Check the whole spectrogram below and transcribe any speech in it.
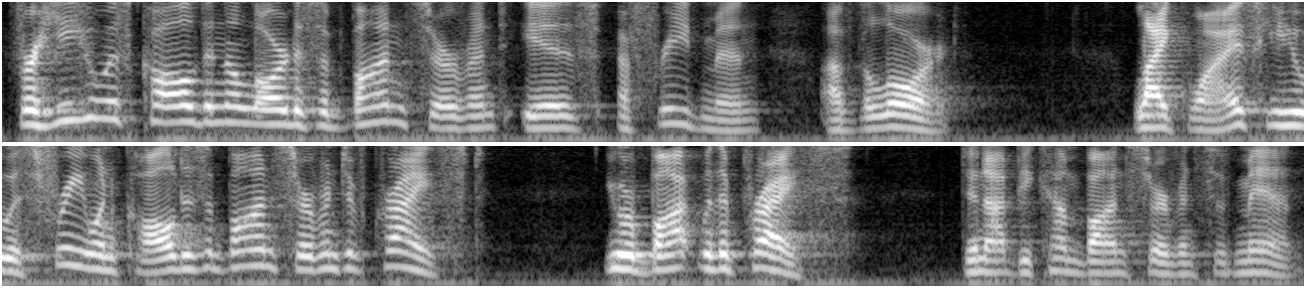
For he who is called in the Lord as a bondservant is a freedman of the Lord. Likewise, he who is free when called is a bondservant of Christ. You were bought with a price. Do not become bondservants of men.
